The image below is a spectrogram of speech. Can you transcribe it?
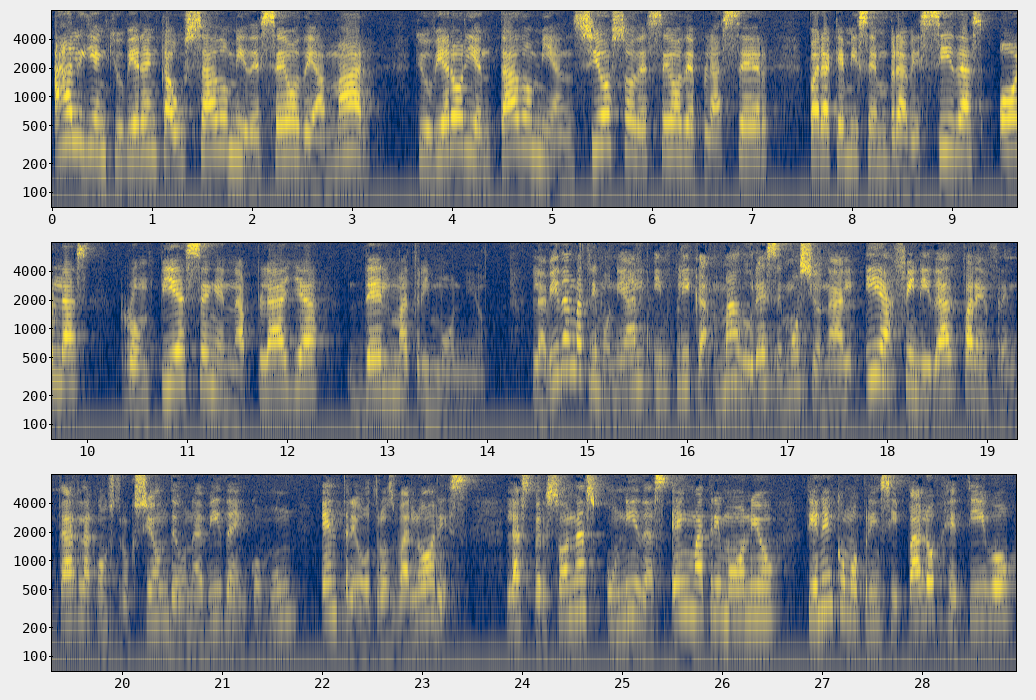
alguien que hubiera encausado mi deseo de amar, que hubiera orientado mi ansioso deseo de placer para que mis embravecidas olas rompiesen en la playa del matrimonio. La vida matrimonial implica madurez emocional y afinidad para enfrentar la construcción de una vida en común, entre otros valores. Las personas unidas en matrimonio tienen como principal objetivo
